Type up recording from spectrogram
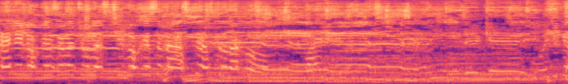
ফাইনালি লোকেশনে চলে এসেছি লোকেশনে আস্তে আস্তে দেখো ওইদিকে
